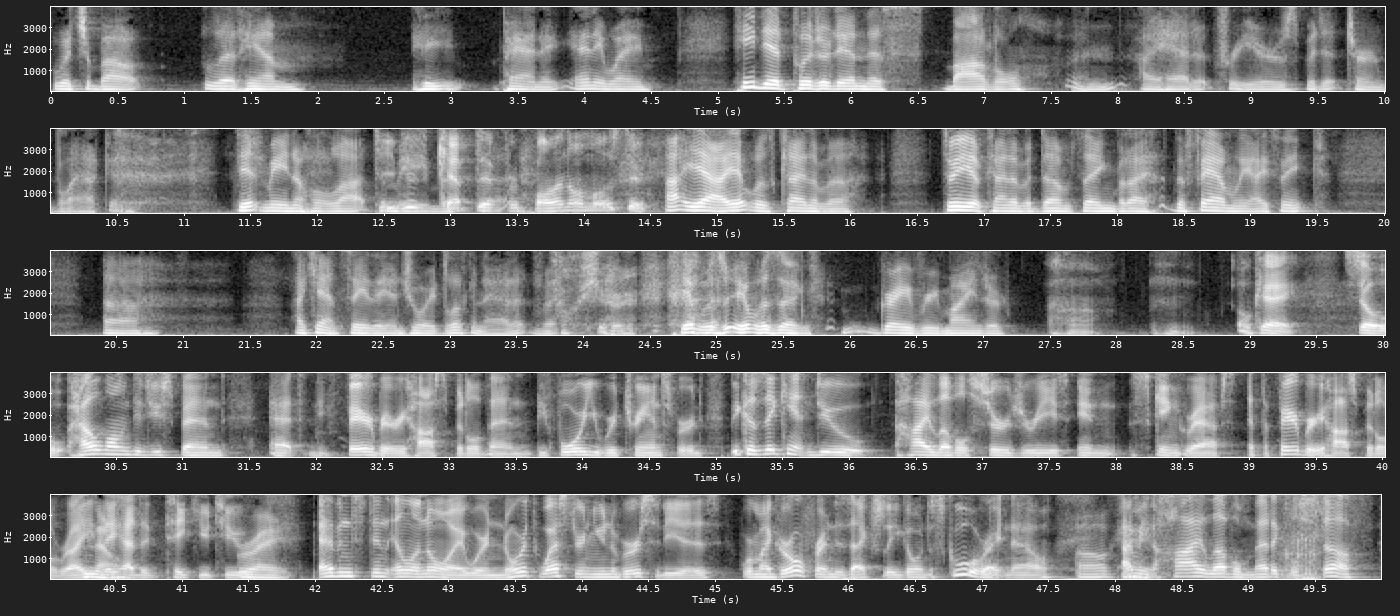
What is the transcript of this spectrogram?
which about let him he panic. Anyway, he did put it in this bottle, and I had it for years, but it turned black and didn't mean a whole lot to you me. You just but, kept it uh, for fun, almost. Or uh, yeah, it was kind of a to me a kind of a dumb thing, but I the family I think uh, I can't say they enjoyed looking at it, but oh, sure. it was it was a grave reminder. Uh-huh. Mhm. Okay. So, how long did you spend at the Fairbury Hospital then before you were transferred? Because they can't do high level surgeries in skin grafts at the Fairbury Hospital, right? No. They had to take you to Right. Evanston, Illinois, where Northwestern University is, where my girlfriend is actually going to school right now. Okay. I mean, high level medical stuff.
